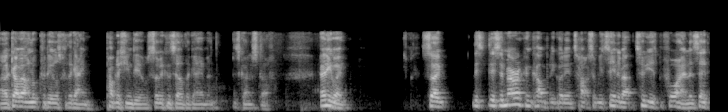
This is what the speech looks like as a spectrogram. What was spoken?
uh, go out and look for deals for the game, publishing deals, so we can sell the game and this kind of stuff. Anyway, so this this American company got in touch that we'd seen about two years beforehand and said,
